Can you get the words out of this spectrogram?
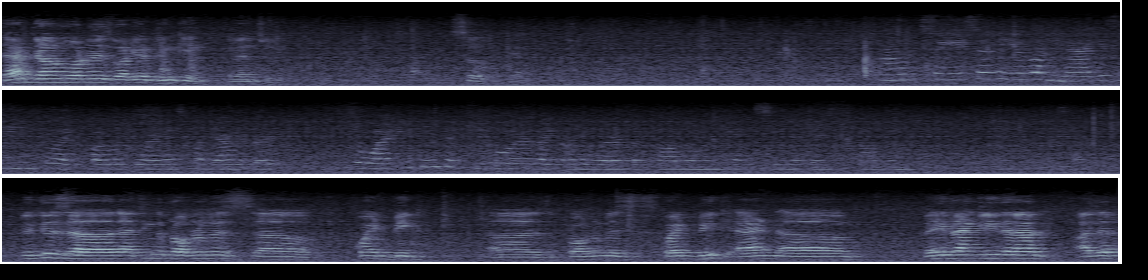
That groundwater is what you're drinking eventually. So yeah. Um, so you said that you have a magazine for like public awareness called Down to Earth. So why do you think that people are like unaware of the problem and can't see that there's a problem? Because uh, I think the problem is uh, quite big. Uh, the problem is quite big, and uh, very frankly, there are other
